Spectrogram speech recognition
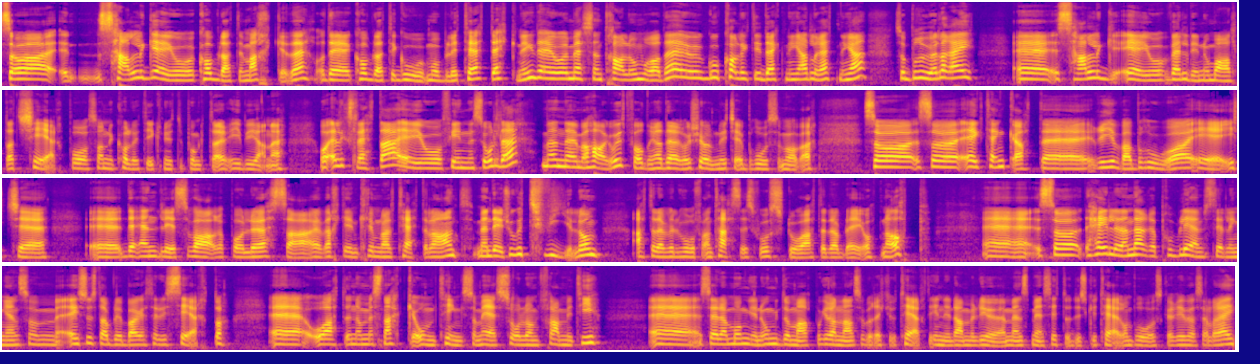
Så eh, salg er jo kobla til markedet, og det er kobla til god mobilitet. Dekning det er jo det mest sentrale området. Det er jo god kollektivdekning i alle retninger. Så bru eller ei, eh, salg er jo veldig normalt at skjer på sånne kollektivknutepunkter i byene. Og Elgsletta er jo fin sol der, men eh, vi har jo utfordringer der òg, selv om det ikke er bro som er over. Så, så jeg tenker at eh, rive broa er ikke det endelige svaret på å løse verken kriminalitet eller annet. Men det er jo ikke noe tvil om at det ville vært fantastisk for Oslo at det ble åpna opp. Eh, så hele den der problemstillingen som jeg syns blir bagatellisert, da, eh, og at når vi snakker om ting som er så langt fram i tid, så er det mange ungdommer på Grønland som blir rekruttert inn i det miljøet mens vi sitter og diskuterer om broa skal rives eller ei.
